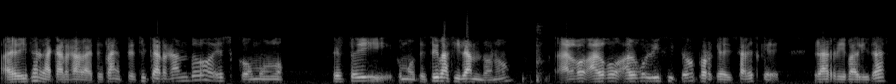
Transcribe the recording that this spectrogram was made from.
Allá dicen la cargada. Te, te estoy cargando es como te estoy como te estoy vacilando, ¿no? Algo algo algo lícito porque sabes que la rivalidad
